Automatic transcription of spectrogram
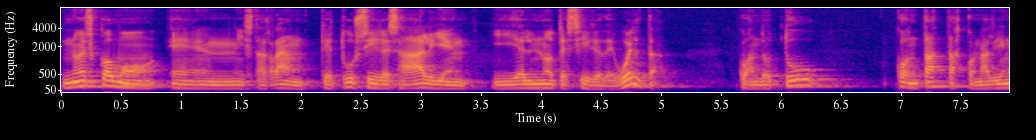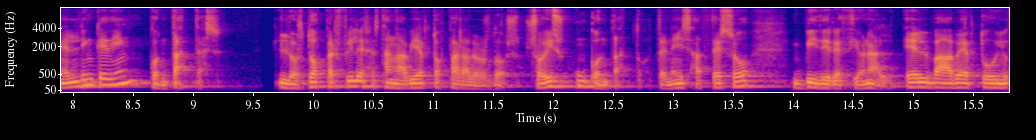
no es como en Instagram, que tú sigues a alguien y él no te sigue de vuelta. Cuando tú contactas con alguien en LinkedIn, contactas. Los dos perfiles están abiertos para los dos. Sois un contacto. Tenéis acceso bidireccional. Él va a ver tu-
